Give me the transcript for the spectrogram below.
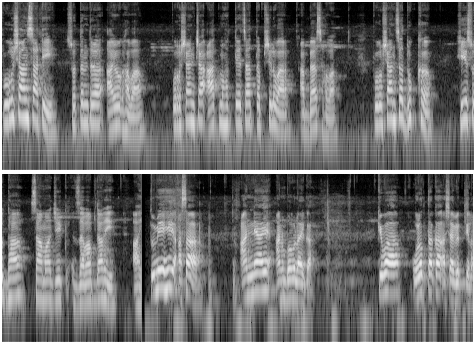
पुरुषांसाठी स्वतंत्र आयोग हवा. पुरुषांच्या आत्महत्येचा तपशीलवार अभ्यास हवा. पुरुषांचं दुःख ही सुद्धा सामाजिक जबाबदारी आहे. तुम्हीही असा अन्याय अनुभवला आहे का? किंवा ओळखता का अशा व्यक्तीला?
